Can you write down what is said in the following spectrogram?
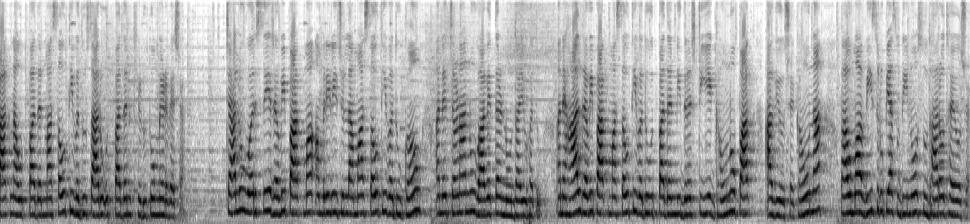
પાકના ઉત્પાદનમાં સૌથી વધુ સારું ઉત્પાદન ખેડૂતો મેળવે છે. ચાલુ વર્ષે રવિ પાકમાં અમરેલી જિલ્લામાં સૌથી વધુ ઘઉં અને ચણાનું વાવેતર નોંધાયું હતું અને હાલ રવિ પાકમાં સૌથી વધુ ઉત્પાદનની દ્રષ્ટિએ ઘઉંનો પાક આવ્યો છે. ઘઉંના ભાવમાં વીસ રૂપિયા સુધીનો સુધારો થયો છે.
